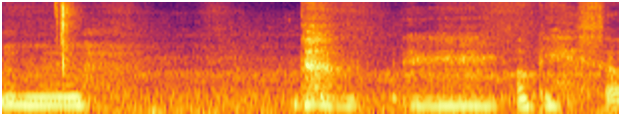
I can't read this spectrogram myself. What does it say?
ओके सो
